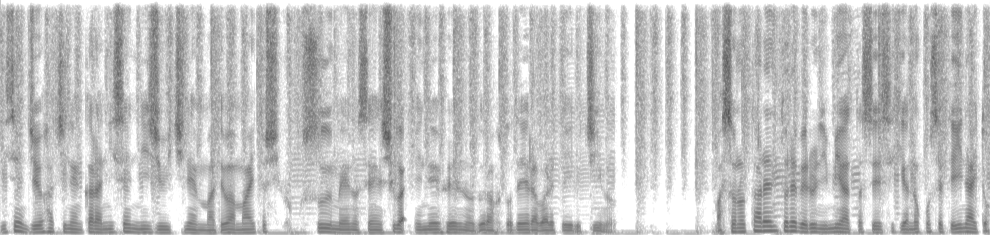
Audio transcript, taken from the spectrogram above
2018年から2021年までは毎年複数名の選手が NFL のドラフトで選ばれているチーム。まあ、そのタレントレベルに見合った成績が残せていないと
